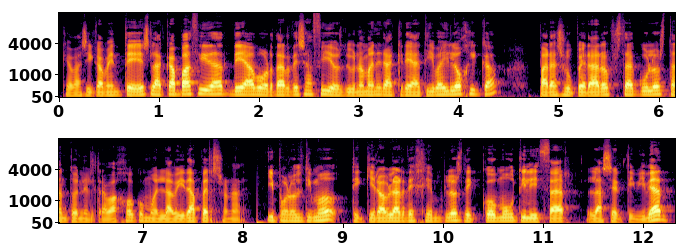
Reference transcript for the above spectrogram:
que básicamente es la capacidad de abordar desafíos de una manera creativa y lógica para superar obstáculos tanto en el trabajo como en la vida personal. Y por último, te quiero hablar de ejemplos de cómo utilizar la asertividad.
